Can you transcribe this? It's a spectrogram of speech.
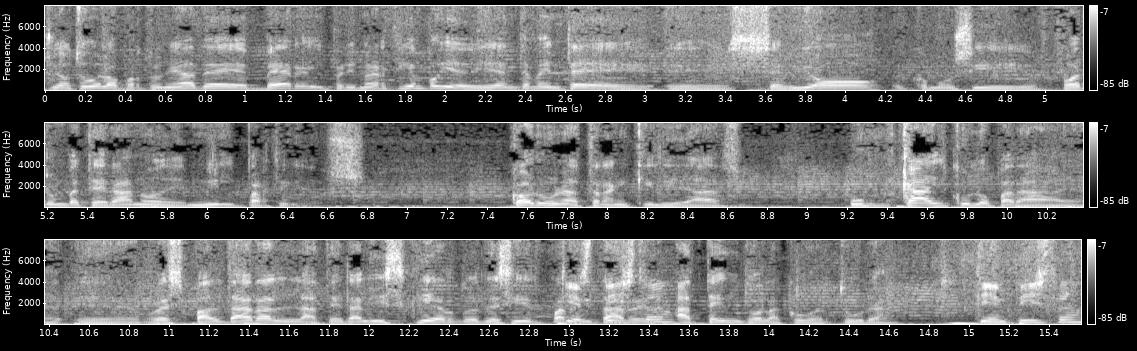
Yo tuve la oportunidad de ver el primer tiempo y evidentemente eh, se vio como si fuera un veterano de mil partidos, con una tranquilidad, un cálculo para eh, respaldar al lateral izquierdo, es decir, para estar atento a la cobertura. ¿Tiempista?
